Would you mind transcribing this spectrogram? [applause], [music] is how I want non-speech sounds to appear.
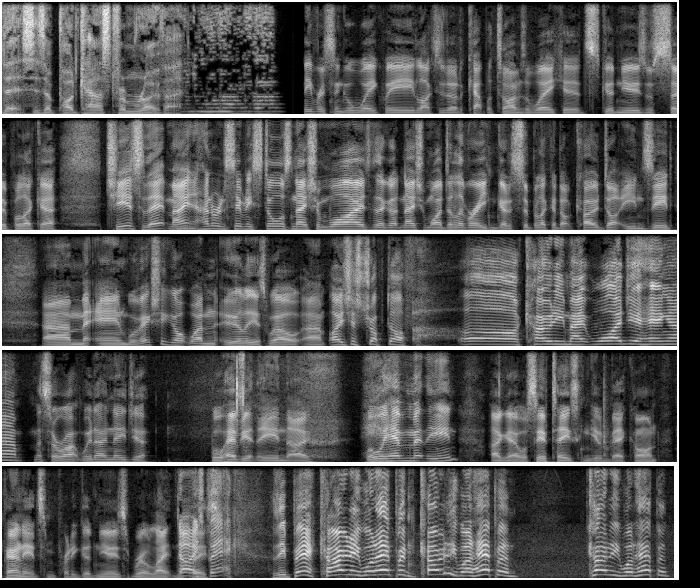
This is a podcast from Rova. Every single week, we like to do it a couple of times a week. It's good news with Super Liquor. Cheers to that, mate. 170 stores nationwide. They've got nationwide delivery. You can go to superliquor.co.nz. Um, and we've actually got one early as well. Um, oh, he's just dropped off. Oh, Cody, mate, why'd you hang up? That's all right. We don't need you. We'll have you at the end, though. Will we have him at the end? Okay, we'll see if Tees can get him back on. Apparently, it's some pretty good news real late in the No, he's piece. back. Is he back? Cody, what happened? Cody, what happened? Cody, what happened?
